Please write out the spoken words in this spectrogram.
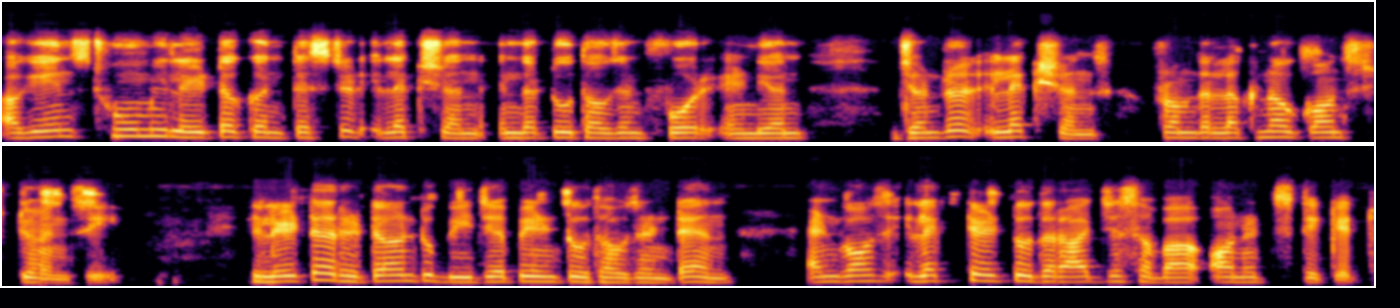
against whom he later contested election in the 2004 Indian general elections from the Lucknow constituency. He later returned to BJP in 2010 and was elected to the Rajya Sabha on its ticket.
